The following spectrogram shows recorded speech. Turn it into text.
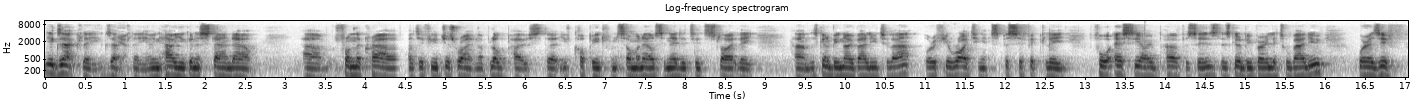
Exactly, exactly. Yeah. I mean, how are you going to stand out um, from the crowd if you're just writing a blog post that you've copied from someone else and edited slightly? Um, there's going to be no value to that. Or if you're writing it specifically for SEO purposes, there's going to be very little value. Whereas if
